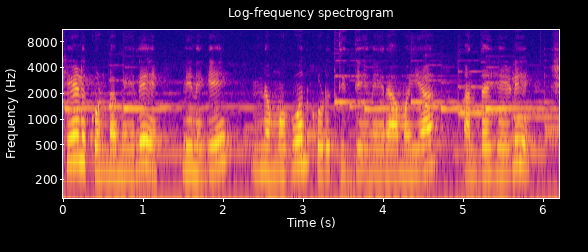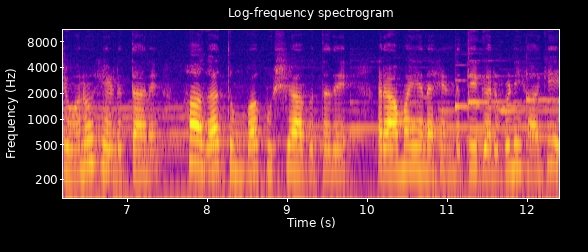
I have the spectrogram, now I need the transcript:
ಕೇಳಿಕೊಂಡ ಮೇಲೆ ನಿನಗೆ ನಿನ್ನ ಮಗುವನ್ನು ಕೊಡುತ್ತಿದ್ದೇನೆ ರಾಮಯ್ಯ ಅಂತ ಹೇಳಿ ಶಿವನು ಹೇಳುತ್ತಾನೆ. ಆಗ ತುಂಬ ಖುಷಿಯಾಗುತ್ತದೆ ರಾಮಯ್ಯನ ಹೆಂಡತಿ ಗರ್ಭಿಣಿ ಆಗಿ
